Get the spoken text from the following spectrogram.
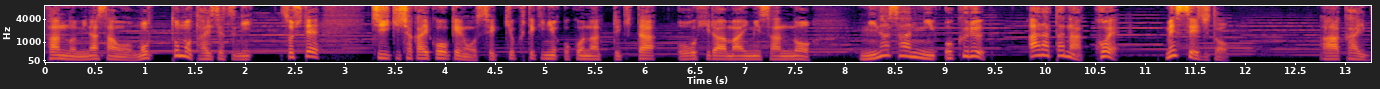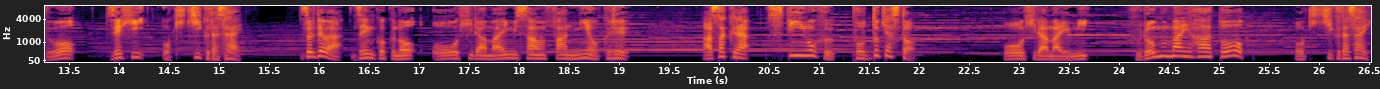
ファンの皆さんを最も大切に、そして地域社会貢献を積極的に行ってきた大平真由美さんの皆さんに送る新たな声、メッセージとアーカイブをぜひお聞きください。それでは全国の大平真由美さんファンに送る朝倉スピンオフポッドキャスト大平真由美 from my heart をお聞きください。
